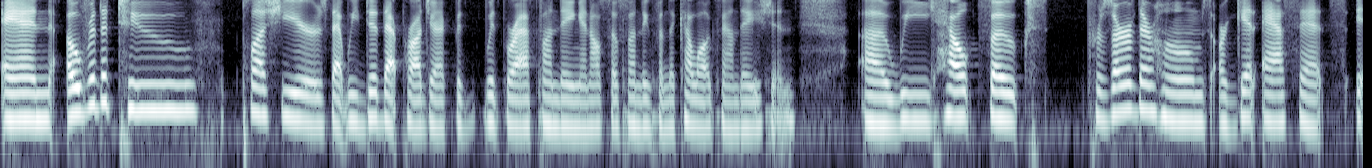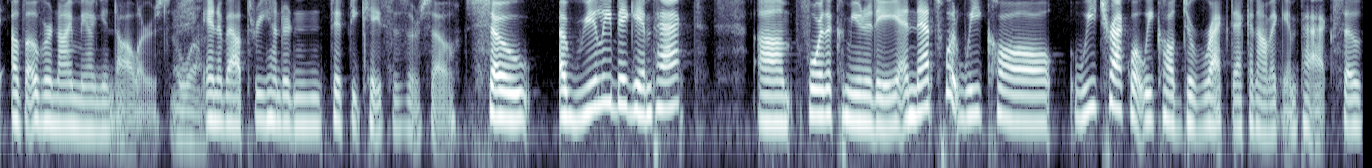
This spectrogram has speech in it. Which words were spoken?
And over the two plus years that we did that project with, with BRAF funding and also funding from the Kellogg Foundation, uh, we helped folks preserve their homes or get assets of over $9 million oh, wow. in about 350 cases or so. So, a really big impact um, for the community. And that's what we call, we track what we call direct economic impact. So,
